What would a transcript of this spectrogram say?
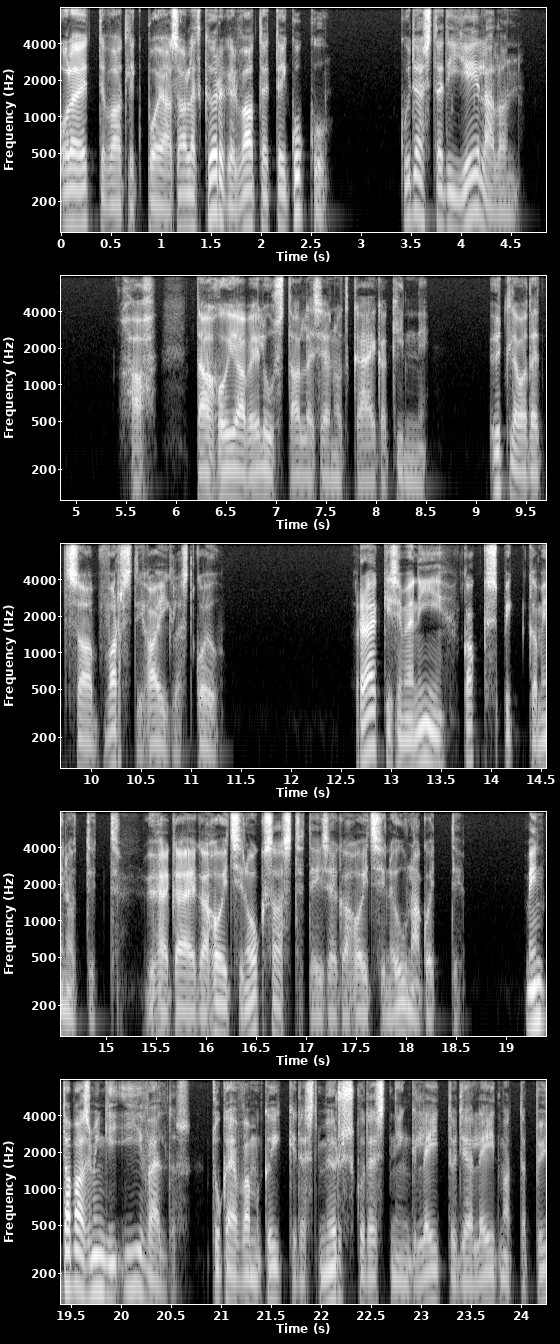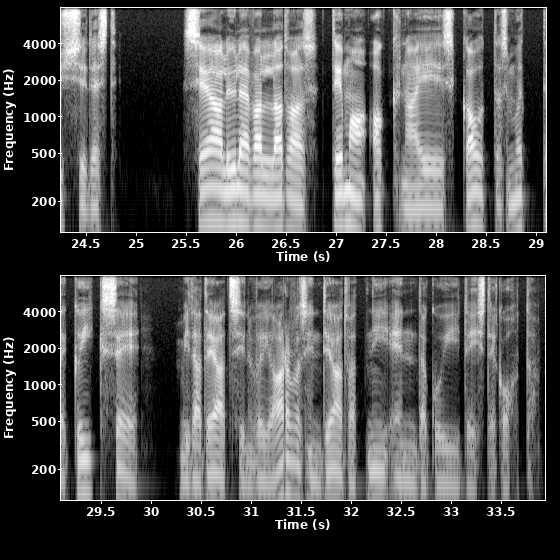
ole ettevaatlik, poja, sa oled kõrgel, vaata, et ei kuku. kuidas tädi Jeelal on? ah, ta hoiab elust alles jäänud käega kinni. ütlevad, et saab varsti haiglast koju rääkisime nii kaks pikka minutit. ühe käega hoidsin oksast, teisega hoidsin õunakotti. mind tabas mingi iiveldus, tugevam kõikidest mürskudest ning leitud ja leidmata püssidest. seal üleval ladvas tema akna ees kaotas mõtte kõik see, mida teadsin või arvasin teadvat nii enda kui teiste kohta.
